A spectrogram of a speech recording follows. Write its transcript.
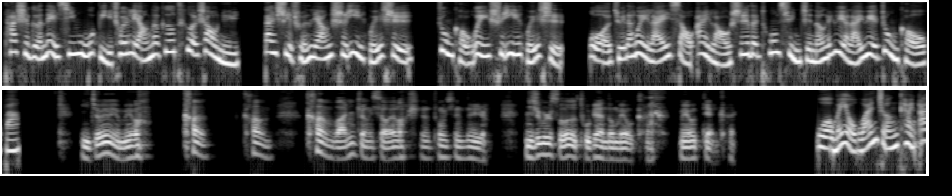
她是个内心无比纯良的哥特少女，但是纯良是一回事，重口味是一回事。我觉得未来小艾老师的通讯只能越来越重口吧。你究竟有没有 看看看完整小艾老师的通讯内容？你是不是所有的图片都没有看，没有点开？我没有完整看啊，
